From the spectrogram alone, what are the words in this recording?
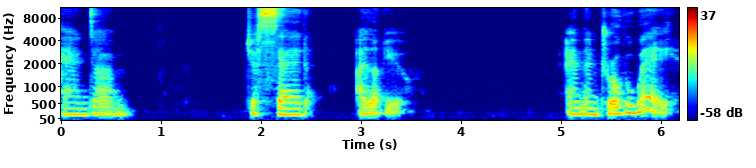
and um, just said, I love you, and then drove away.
